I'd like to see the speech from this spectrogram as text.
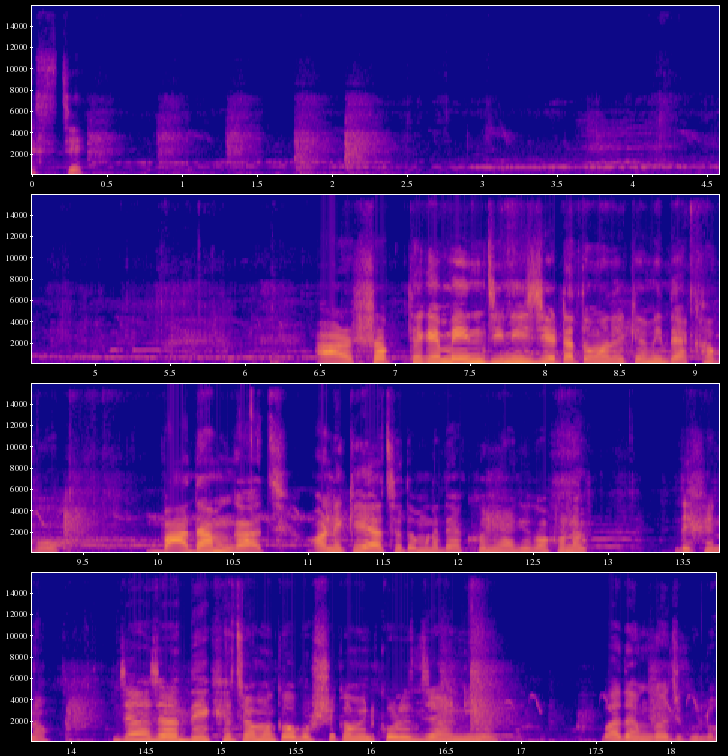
এসছে। আর সব থেকে মেন জিনিস যেটা তোমাদেরকে আমি দেখাবো, বাদাম গাছ। অনেকেই আছে, তোমরা দেখোনি আগে কখনো? দেখে নাও। যারা যারা দেখেছ আমাকে অবশ্যই কমেন্ট করে জানিও বাদাম গাছগুলো।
